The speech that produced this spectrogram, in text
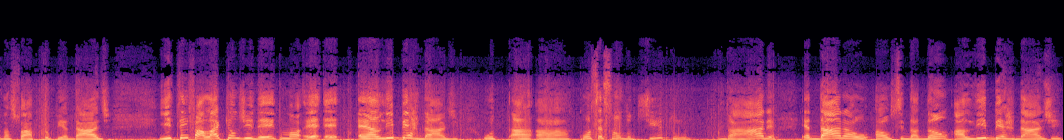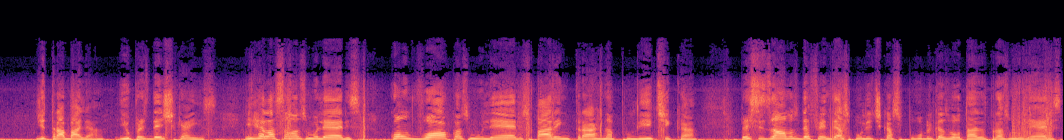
na sua propriedade. E tem que falar que é um direito, uma, é, é, é, a liberdade. O, a, a concessão do título da área é dar ao, ao cidadão a liberdade de trabalhar. E o presidente quer isso. Em relação às mulheres, convoco as mulheres para entrar na política. Precisamos defender as políticas públicas voltadas para as mulheres,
